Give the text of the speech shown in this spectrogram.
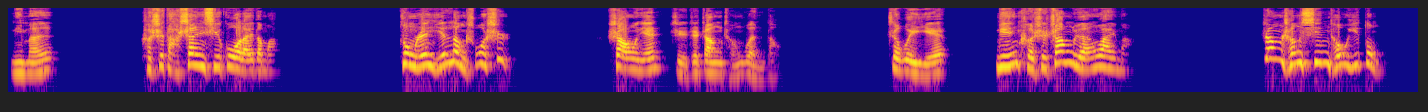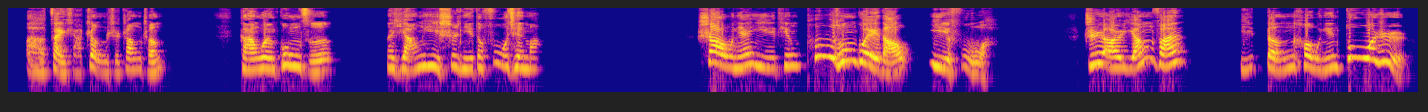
你们可是打山西过来的吗？”众人一愣，说是。少年指着张成问道：“这位爷，您可是张员外吗？”张成心头一动。啊，在下正是张成，敢问公子，那杨毅是你的父亲吗？少年一听，扑通跪倒：“义父啊，侄儿杨凡已等候您多日了。”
